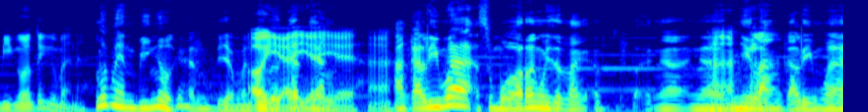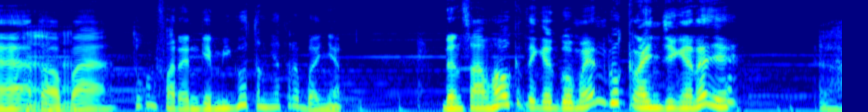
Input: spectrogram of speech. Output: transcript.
Bingo tuh gimana? Lo main bingo kan di zaman Oh dulu iya kan iya yang iya. Angka 5 semua orang bisa tang- nge- nge- nyilang angka 5 atau apa. Itu kan varian game bingo ternyata banyak. Dan somehow ketika gue main gue keranjingan aja. Ah.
